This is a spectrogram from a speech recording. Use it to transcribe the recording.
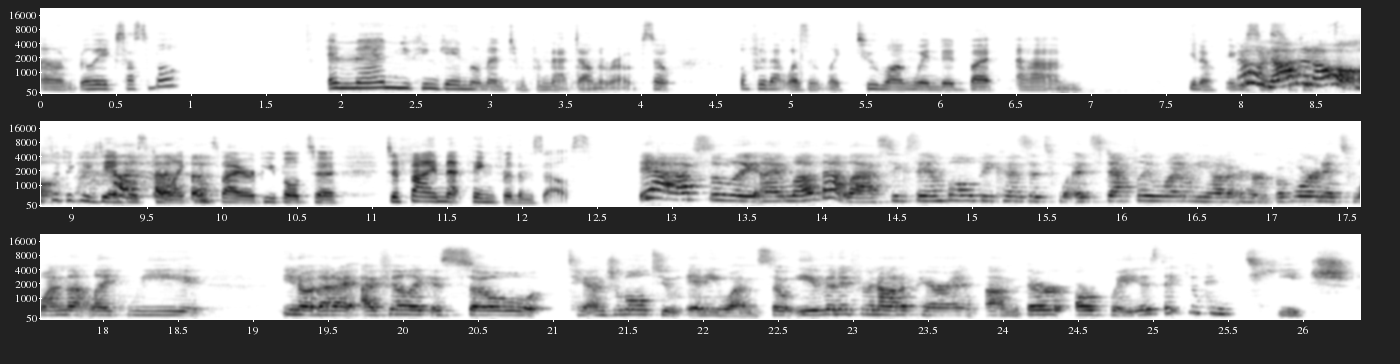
um, really accessible and then you can gain momentum from that down the road. So hopefully that wasn't like too long-winded but um, you know maybe No, not at all. specific examples can like inspire people to to find that thing for themselves Yeah, absolutely. And I love that last example because it's it's definitely one we haven't heard before, and it's one that like we, you know, that I, I feel like is so tangible to anyone. So even if you're not a parent, um, there are ways that you can teach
